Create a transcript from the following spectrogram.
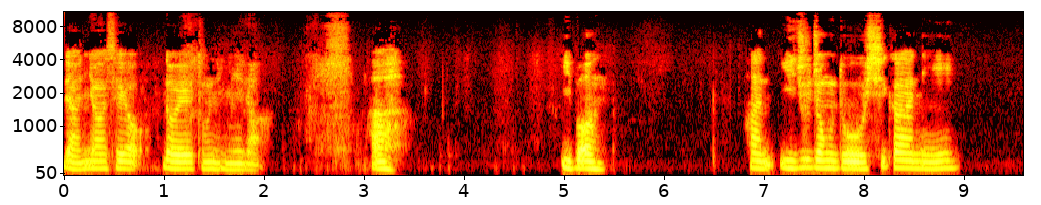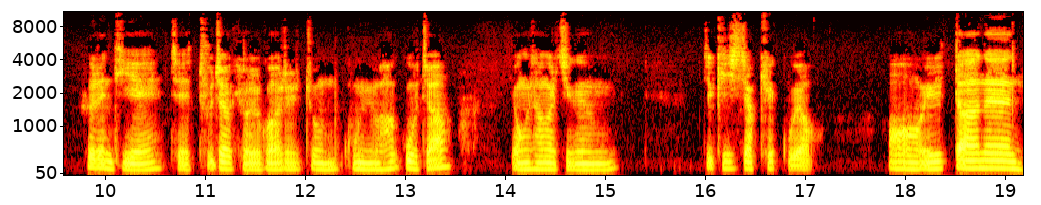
네, 안녕하세요. 너의 돈입니다. 아, 이번 한 2주 정도 시간이 흐른 뒤에 제 투자 결과를 좀 공유하고자 영상을 지금 찍기 시작했고요. 어, 일단은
